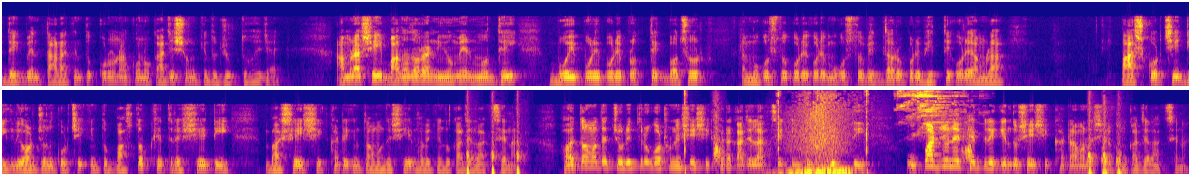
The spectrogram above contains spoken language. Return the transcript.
দেখবেন তারা কিন্তু কোনো না কোনো কাজের সঙ্গে কিন্তু যুক্ত হয়ে যায়। আমরা সেই বাধা ধরা নিয়মের মধ্যেই বই পড়ে পড়ে প্রত্যেক বছর মুখস্থ করে করে মুখস্থ বিদ্যার উপরে ভিত্তি করে আমরা পাশ করছি, ডিগ্রি অর্জন করছি, কিন্তু বাস্তব ক্ষেত্রে সেটি বা সেই শিক্ষাটি কিন্তু আমাদের সেইভাবে কিন্তু কাজে লাগছে না। হয়তো আমাদের চরিত্র গঠনে সেই শিক্ষাটা কাজে লাগছে, কিন্তু বৃত্তি উপার্জনের ক্ষেত্রে কিন্তু সেই শিক্ষাটা আমাদের সেরকম কাজে লাগছে না।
